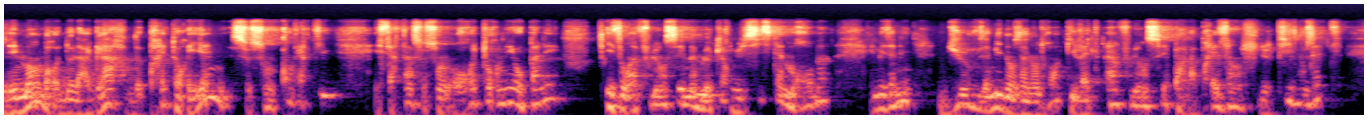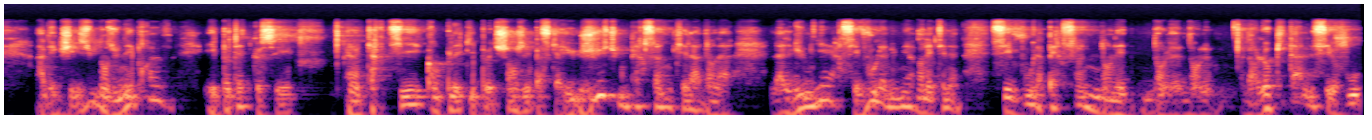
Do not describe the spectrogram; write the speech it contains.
les membres de la garde prétorienne se sont convertis et certains se sont retournés au palais. Ils ont influencé même le cœur du système romain. Et mes amis, Dieu vous a mis dans un endroit qui va être influencé par la présence de qui vous êtes, avec Jésus dans une épreuve. Et peut-être que c'est un quartier complet qui peut être changé parce qu'il y a eu juste une personne qui est là dans la, lumière. C'est vous la lumière dans les ténèbres. C'est vous la personne dans, l'hôpital. C'est vous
